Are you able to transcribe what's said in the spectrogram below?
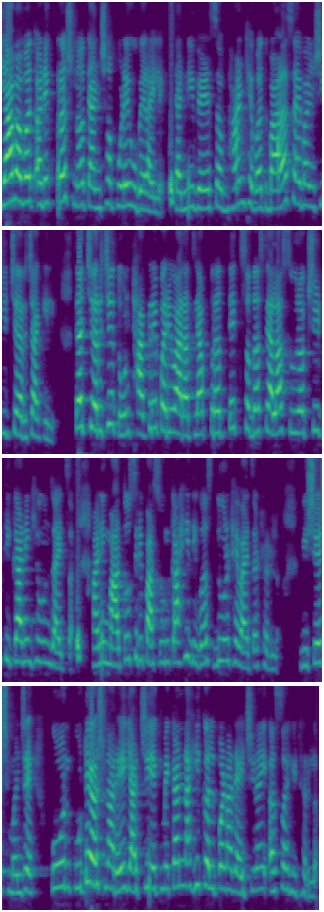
याबाबत अनेक प्रश्न त्यांच्या पुढे उभे राहिले. त्यांनी वेळेचं भान ठेवत बाळासाहेबांशी चर्चा केली. त्या चर्चेतून ठाकरे परिवारातल्या प्रत्येक सदस्याला सुरक्षित ठिकाणी घेऊन जायचं आणि मातोश्री पासून काही दिवस दूर ठेवायचं ठरलं. विशेष म्हणजे कोण कुठे असणारे याची एकमेकांनाही कल्पना द्यायची नाही असंही ठरलं.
